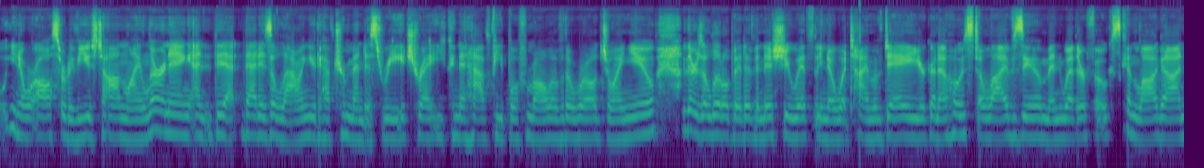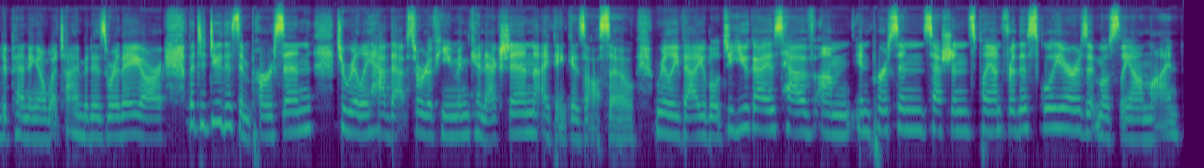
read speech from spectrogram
you know, we're all sort of used to online learning and that, that is allowing you to have tremendous reach, right? You can have people from all over the world join you. There's a little bit of an issue with, you know, what time of day you're going to host a live Zoom and whether folks can log on depending on what time it is where they are. But to do this in person, to really have that sort of human connection, I think is also really valuable. Do you guys have um, in-person sessions planned for this school year or is it mostly online?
